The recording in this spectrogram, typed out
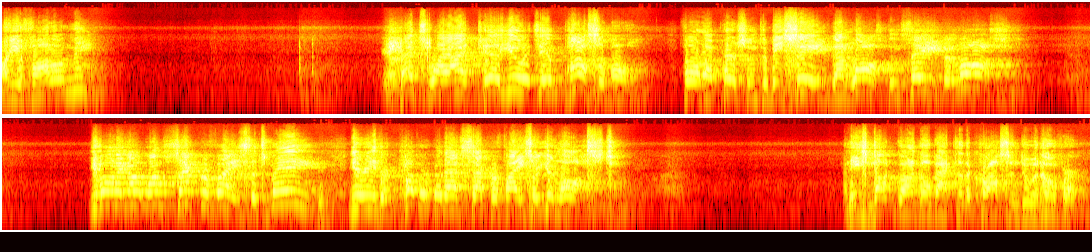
Are you following me? That's why I tell you it's impossible for a person to be saved and lost and saved and lost. You've only got one sacrifice that's made. You're either covered by that sacrifice or you're lost. And he's not going to go back to the cross and do it over.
